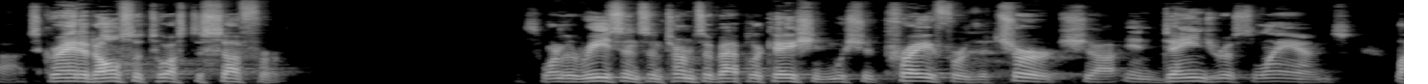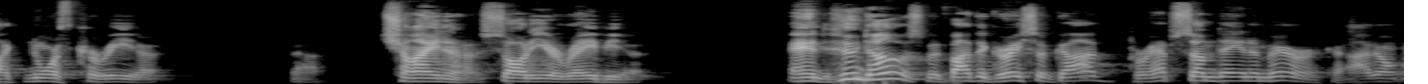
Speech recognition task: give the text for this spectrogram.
Uh, it's granted also to us to suffer. It's one of the reasons, in terms of application, we should pray for the church in dangerous lands like North Korea, China, Saudi Arabia. And who knows, but by the grace of God, perhaps someday in America. I don't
